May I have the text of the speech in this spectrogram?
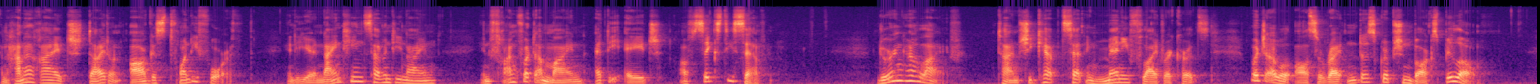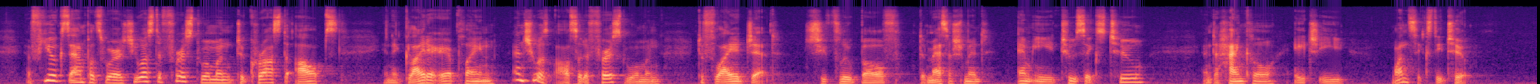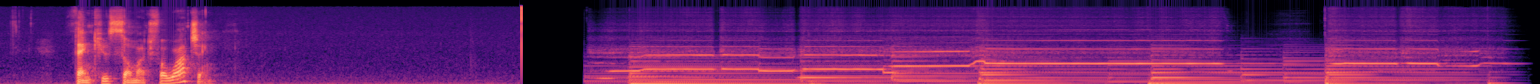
And Hanna Reitsch died on August 24th in the year 1979 in Frankfurt am Main at the age of 67. During her lifetime, she kept setting many flight records, which I will also write in the description box below. A few examples were she was the first woman to cross the Alps in a glider airplane, and she was also the first woman to fly a jet. She flew both the Messerschmitt ME 262 and the Heinkel HE 162. Thank you so much for watching.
